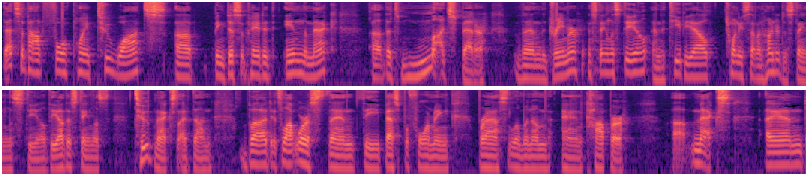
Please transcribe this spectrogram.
That's about 4.2 watts uh, being dissipated in the mech. Uh, that's much better than the Dreamer in stainless steel and the TVL 2700 in stainless steel, the other stainless tube mechs I've done, but it's a lot worse than the best performing brass, aluminum, and copper uh, mechs. And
